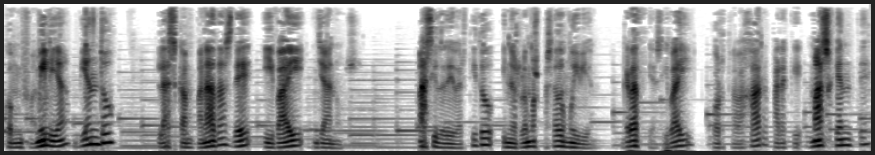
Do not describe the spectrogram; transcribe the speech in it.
con mi familia viendo las campanadas de Ibai Llanos. Ha sido divertido y nos lo hemos pasado muy bien. Gracias Ibai por trabajar para que más gente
